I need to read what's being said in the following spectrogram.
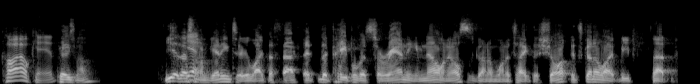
Kyle can. Kuzma. Yeah, that's yeah. what I'm getting to. Like the fact that the people that are surrounding him, no one else is going to want to take the shot. It's going to like be that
